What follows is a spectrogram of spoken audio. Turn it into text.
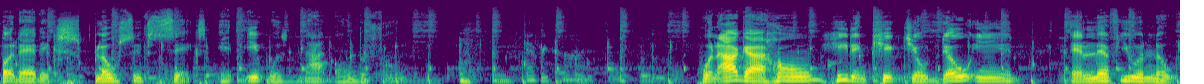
for that explosive sex, and it was not on the phone. Every time. When I got home, he didn't kicked your door in and left you a note.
